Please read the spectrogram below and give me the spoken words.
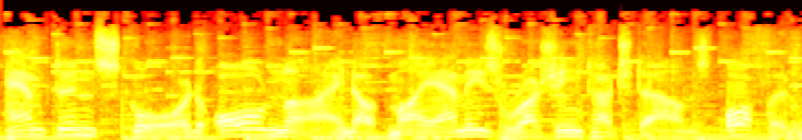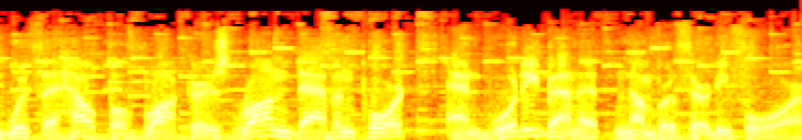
Hampton scored all nine of Miami's rushing touchdowns, often with the help of blockers Ron Davenport and Woody Bennett, number 34.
